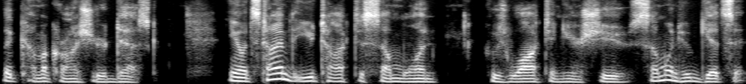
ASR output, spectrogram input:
that come across your desk. You know, it's time that you talk to someone who's walked in your shoes, someone who gets it.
